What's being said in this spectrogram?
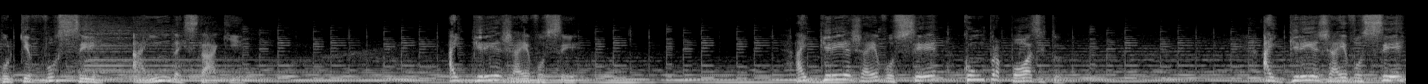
Porque você ainda está aqui. A igreja é você. A igreja é você com um propósito. A igreja é você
